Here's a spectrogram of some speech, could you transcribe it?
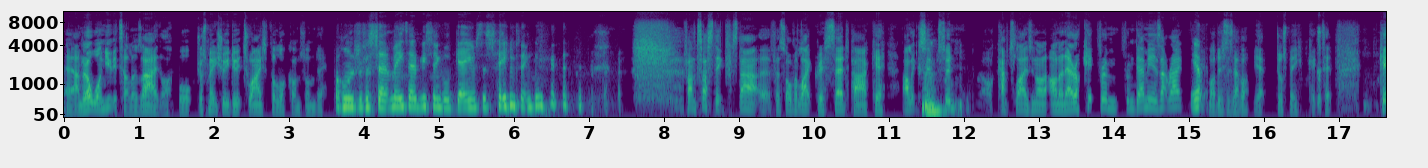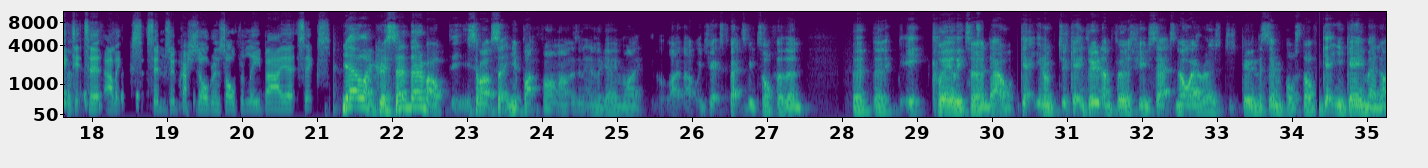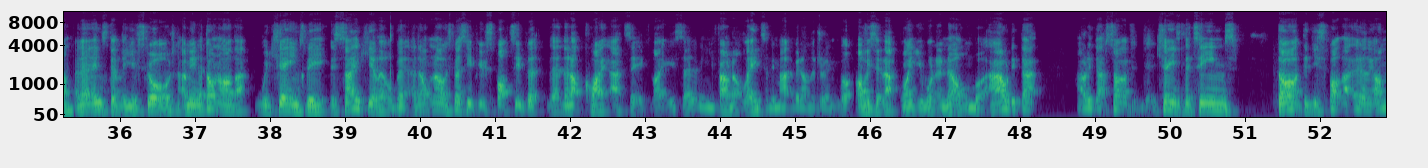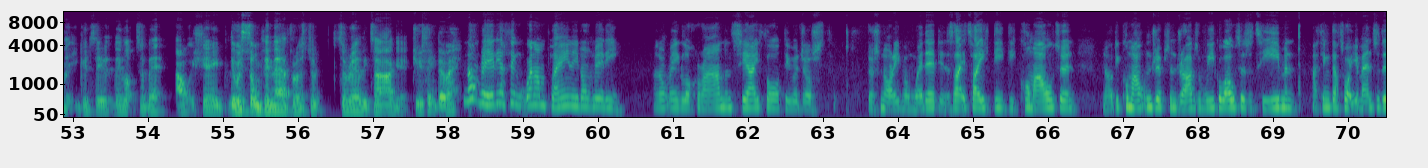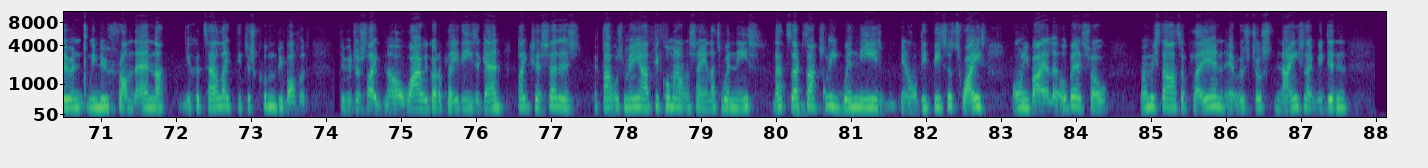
uh, and I don't want you to tell us either. But just make sure you do it twice for luck on Sunday. hundred percent, mate. Every single game's the same thing. Fantastic start uh, for Salford, like Chris said. Parky, Alex mm. Simpson, capitalising on, on an error kick from from Demi. Is that right? Yep. Modest as ever. Yep. Just me kicked it. kicked it to Alex Simpson. Crashes over and Salford lead by uh, six. Yeah, like Chris said there about it's about setting your platform out, isn't it? In a game like like that, which you expect to be tougher than than, than it clearly turned out. Get you know, just getting through them first few sets, no errors, just doing the simple stuff, getting your game head on, and then instantly you've scored. I mean, I don't know how that would change the the psyche a little bit. I don't know, especially if you've spotted that they're, they're not quite at it. Like you said, I mean, you found out later they might have been on the drink, but obviously at that point you wouldn't have known. But how did that? How did that sort of change the team's thought? Did you spot that early on that you could see that they looked a bit out of shape? There was something there for us to to really target. Do you think, Demi? Not really. I think when I'm playing, I don't really, I don't really look around and see. I thought they were just, just not even with it. It's like it's like they, they come out and you know they come out in drips and drabs, and we go out as a team, and I think that's what you're meant to do. And we knew from then that you could tell like they just couldn't be bothered. They were just like, no, why we got to play these again? Like you said, is if that was me, I'd be coming out and saying, let's win these. Let's let's actually win these. You know, they beat us twice, only by a little bit. So when we started playing, it was just nice. Like we didn't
